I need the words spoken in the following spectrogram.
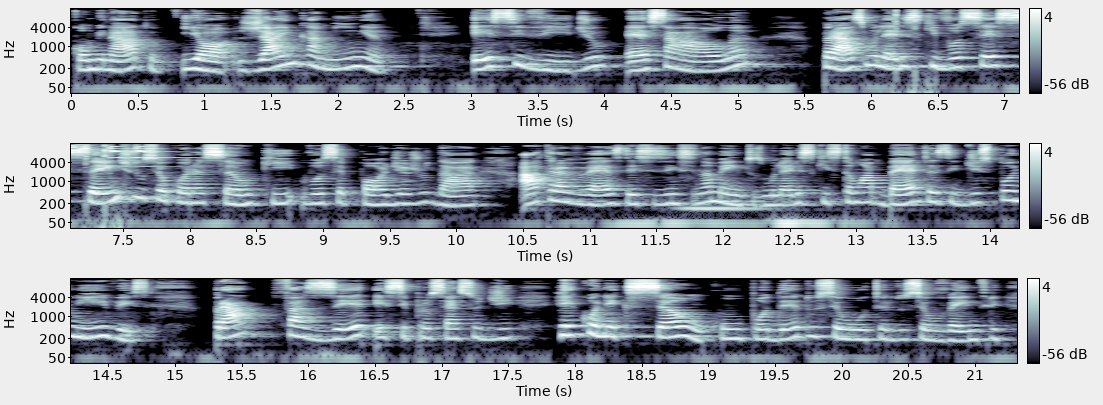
Combinado? E ó, já encaminha esse vídeo, essa aula para as mulheres que você sente no seu coração que você pode ajudar através desses ensinamentos, mulheres que estão abertas e disponíveis para fazer esse processo de reconexão com o poder do seu útero, do seu ventre,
